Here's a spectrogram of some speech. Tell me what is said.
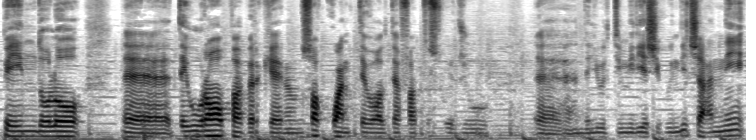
pendolo eh, d'Europa perché non so quante volte ha fatto su e giù eh, negli ultimi 10-15 anni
